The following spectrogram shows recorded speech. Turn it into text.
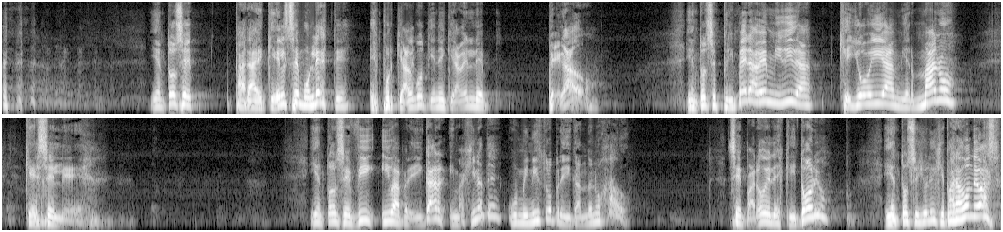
y entonces, para que él se moleste, es porque algo tiene que haberle pegado. Y entonces, primera vez en mi vida que yo veía a mi hermano que se le y entonces vi, iba a predicar, imagínate, un ministro predicando enojado. Se paró del escritorio y entonces yo le dije, ¿para dónde vas?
